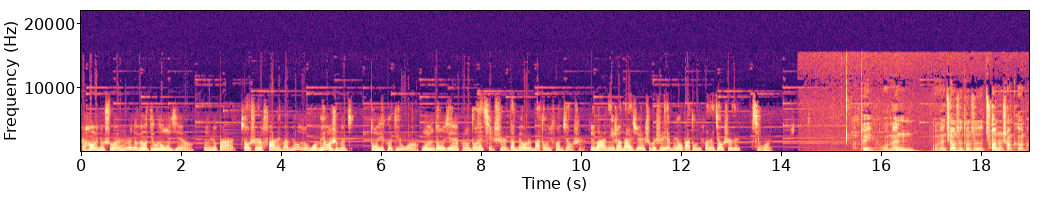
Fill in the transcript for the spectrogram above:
然后我们就说，他说有没有丢东西啊？我们就把教室翻了一翻，没有，我没有什么。东西可丢啊！我们东西可能都在寝室，但没有人把东西放教室，对吧？你上大学是不是也没有把东西放在教室的情况？对我们我们教室都是串着上课嘛，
